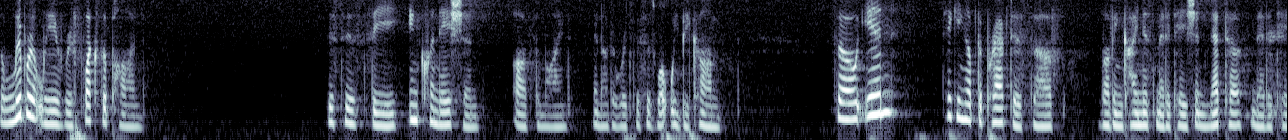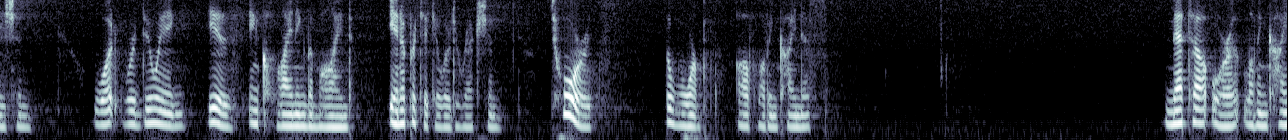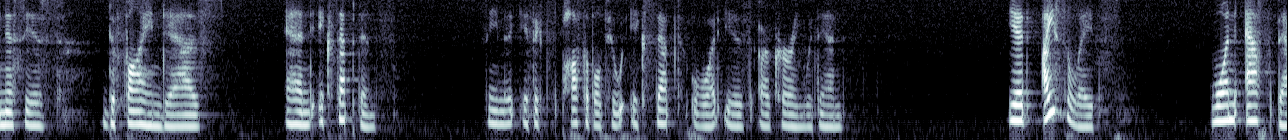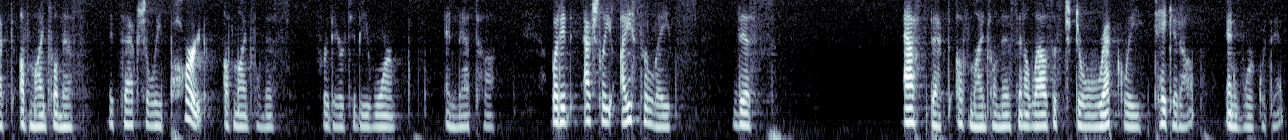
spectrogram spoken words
deliberately reflects upon. This is the inclination of the mind. In other words, this is what we become. So, in taking up the practice of loving kindness meditation, metta meditation, what we're doing is inclining the mind in a particular direction towards the warmth of loving kindness. Metta or loving kindness is defined as an acceptance, seeing if it's possible to accept what is occurring within. It isolates one aspect of mindfulness. It's actually part of mindfulness for there to be warmth and metta. But it actually isolates this aspect of mindfulness and allows us to directly take it up and work with it.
